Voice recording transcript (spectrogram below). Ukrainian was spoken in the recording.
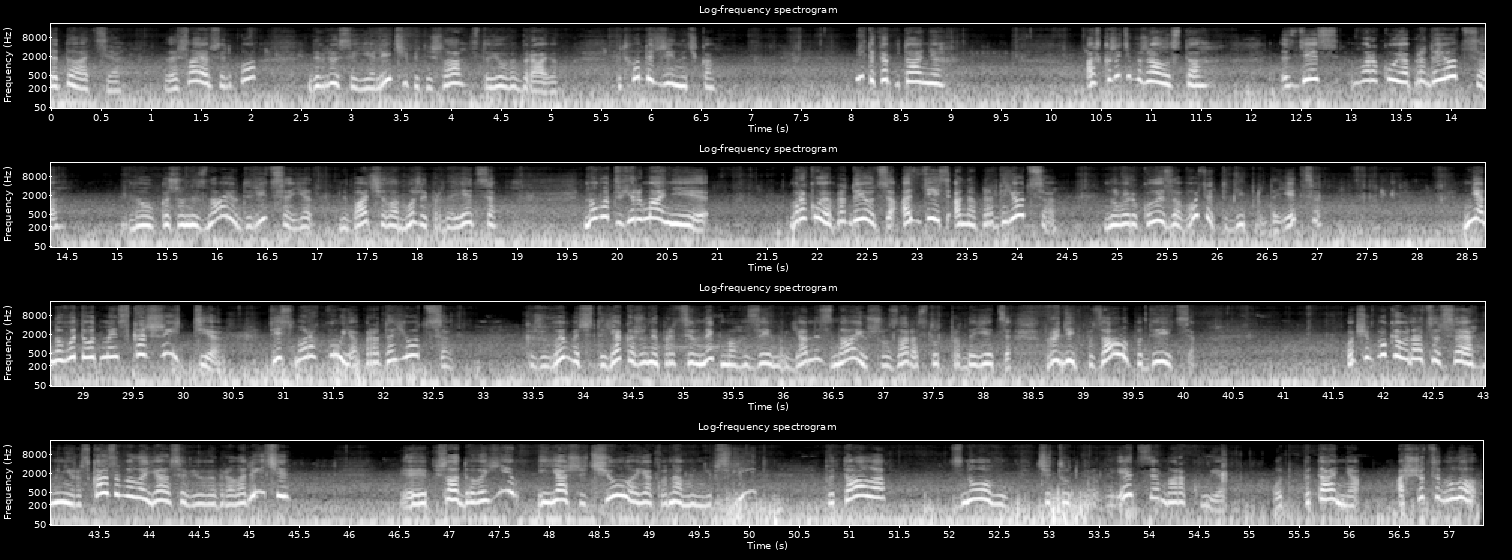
Ситуація. Зайшла я в сільпо, дивлюся, є лічі, підійшла, стою, вибираю. Підходить жіночка. І таке питання. А скажите, пожалуйста, здесь маракуя продається? Ну, кажу, не знаю, дивіться, я не бачила, може і продається. Ну от в Германії маракуя продається, а здесь вона продається? Ну, говорю, коли завозять, тоді продається. Ні, ну ви то от мені скажіть, здесь маракуя продається? Кажу, вибачте, я кажу, не працівник магазину. Я не знаю, що зараз тут продається. Пройдіть по залу, подивіться. В общем, поки вона це все мені розказувала, я собі вибрала лічі, е, пішла до вагів, і я ще чула, як вона мені вслід питала знову, чи тут продається маракуя. От питання, а що це було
